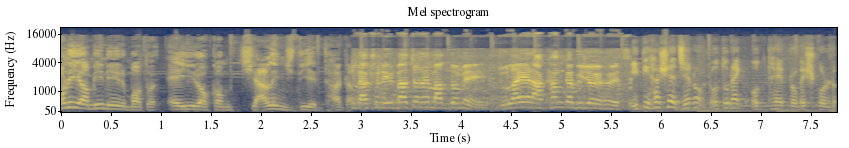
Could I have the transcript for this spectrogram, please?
বনি আমিনের মতো এই রকম চ্যালেঞ্জ দিয়ে ঢাকা ডাকসু নির্বাচনের মাধ্যমে জুলাইয়ের আকাঙ্ক্ষা বিজয় হয়েছে। ইতিহাসে যেন নতুন এক অধ্যায়ে প্রবেশ করল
